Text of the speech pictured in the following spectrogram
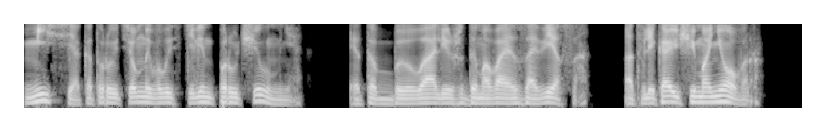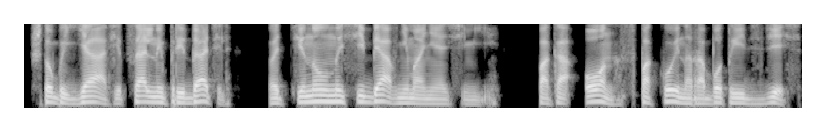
Миссия, которую темный властелин поручил мне, это была лишь дымовая завеса, отвлекающий маневр, чтобы я, официальный предатель, оттянул на себя внимание семьи, пока он спокойно работает здесь.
